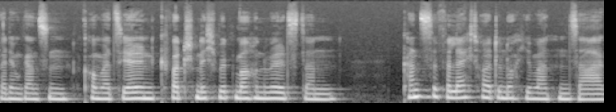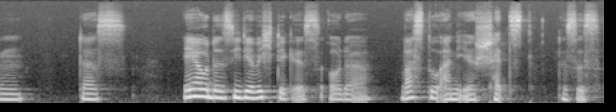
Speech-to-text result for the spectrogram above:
bei dem ganzen kommerziellen Quatsch nicht mitmachen willst, dann kannst du vielleicht heute noch jemanden sagen, dass er oder sie dir wichtig ist oder was du an ihr schätzt. Das ist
